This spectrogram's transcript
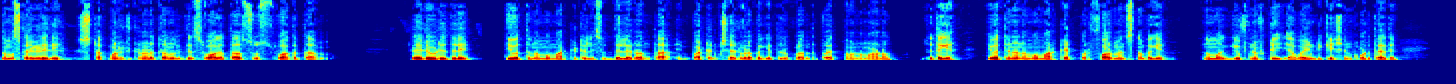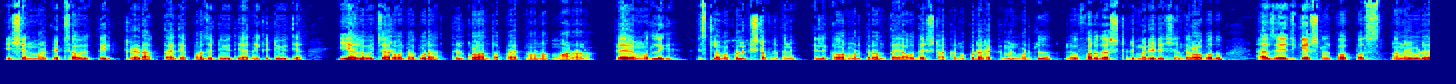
ನಮಸ್ಕಾರ ಗೆಳೆಯರಿ ಸ್ಟಾಕ್ ಮಾರ್ಕೆಟ್ ಕನ್ನಡ ಚಾನಲ್ಗೆ ಸ್ವಾಗತ, ಸುಸ್ವಾಗತ. ರೇಡಿಯೋ ವಿಡಿಯೋದಲ್ಲಿ ಇವತ್ತು ನಮ್ಮ ಮಾರ್ಕೆಟ್ ಅಲ್ಲಿ ಸುದ್ದಿಯಲ್ಲಿರುವಂತಹ ಇಂಪಾರ್ಟೆಂಟ್ ಶೇರ್ಗಳ ಬಗ್ಗೆ ತಿಳ್ಕೊಳ್ಳುವಂತ ಪ್ರಯತ್ನವನ್ನು ಮಾಡೋಣ. ಜೊತೆಗೆ ಇವತ್ತಿನ ನಮ್ಮ ಮಾರ್ಕೆಟ್ ಪರ್ಫಾರ್ಮೆನ್ಸ್ ಬಗ್ಗೆ ನಮ್ಮ ಗಿಫ್ಟ್ ನಿಫ್ಟಿ ಯಾವ ಇಂಡಿಕೇಶನ್ ಕೊಡ್ತಾ ಇದೆ ಏಷ್ಯನ್ ಮಾರ್ಕೆಟ್ಸ್ ಯಾವ ರೀತಿ ಟ್ರೇಡ್ ಆಗ್ತಾ ಇದೆ ಪಾಸಿಟಿವ್ ಇದೆಯಾ ನೆಗೆಟಿವ್ ಇದೆಯಾ, ಈ ಎಲ್ಲ ವಿಚಾರವನ್ನು ಕೂಡ ತಿಳ್ಕೊಳ್ಳುವಂತ ಪ್ರಯತ್ನವನ್ನು ಮಾಡೋಣ. ಮೊದಲಿಗೆ ಡಿಸ್ಕ್ಲೇಮರ್ ಕೊಡ್ಲಿಕ್ಕೆ ಇಷ್ಟಪಡ್ತೇನೆ. ಇಲ್ಲಿ ಕವರ್ ಮಾಡ್ತಿರುವಂತ ಯಾವುದೇ ಸ್ಟಾಕ್ ಅನ್ನು ಕೂಡ ರೆಕಮೆಂಡ್ ಮಾಡ್ತಿಲ್ಲ. ನೀವು ಫರ್ದರ್ ಸ್ಟಡಿ ಮಾಡಿ ಅಂತ ಹೇಳ್ಬೋದು ಆಸ್ ಎ ಎಜುಕೇಶನಲ್ ಪರ್ಪಸ್ ನಾನು ವಿಡಿಯೋ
